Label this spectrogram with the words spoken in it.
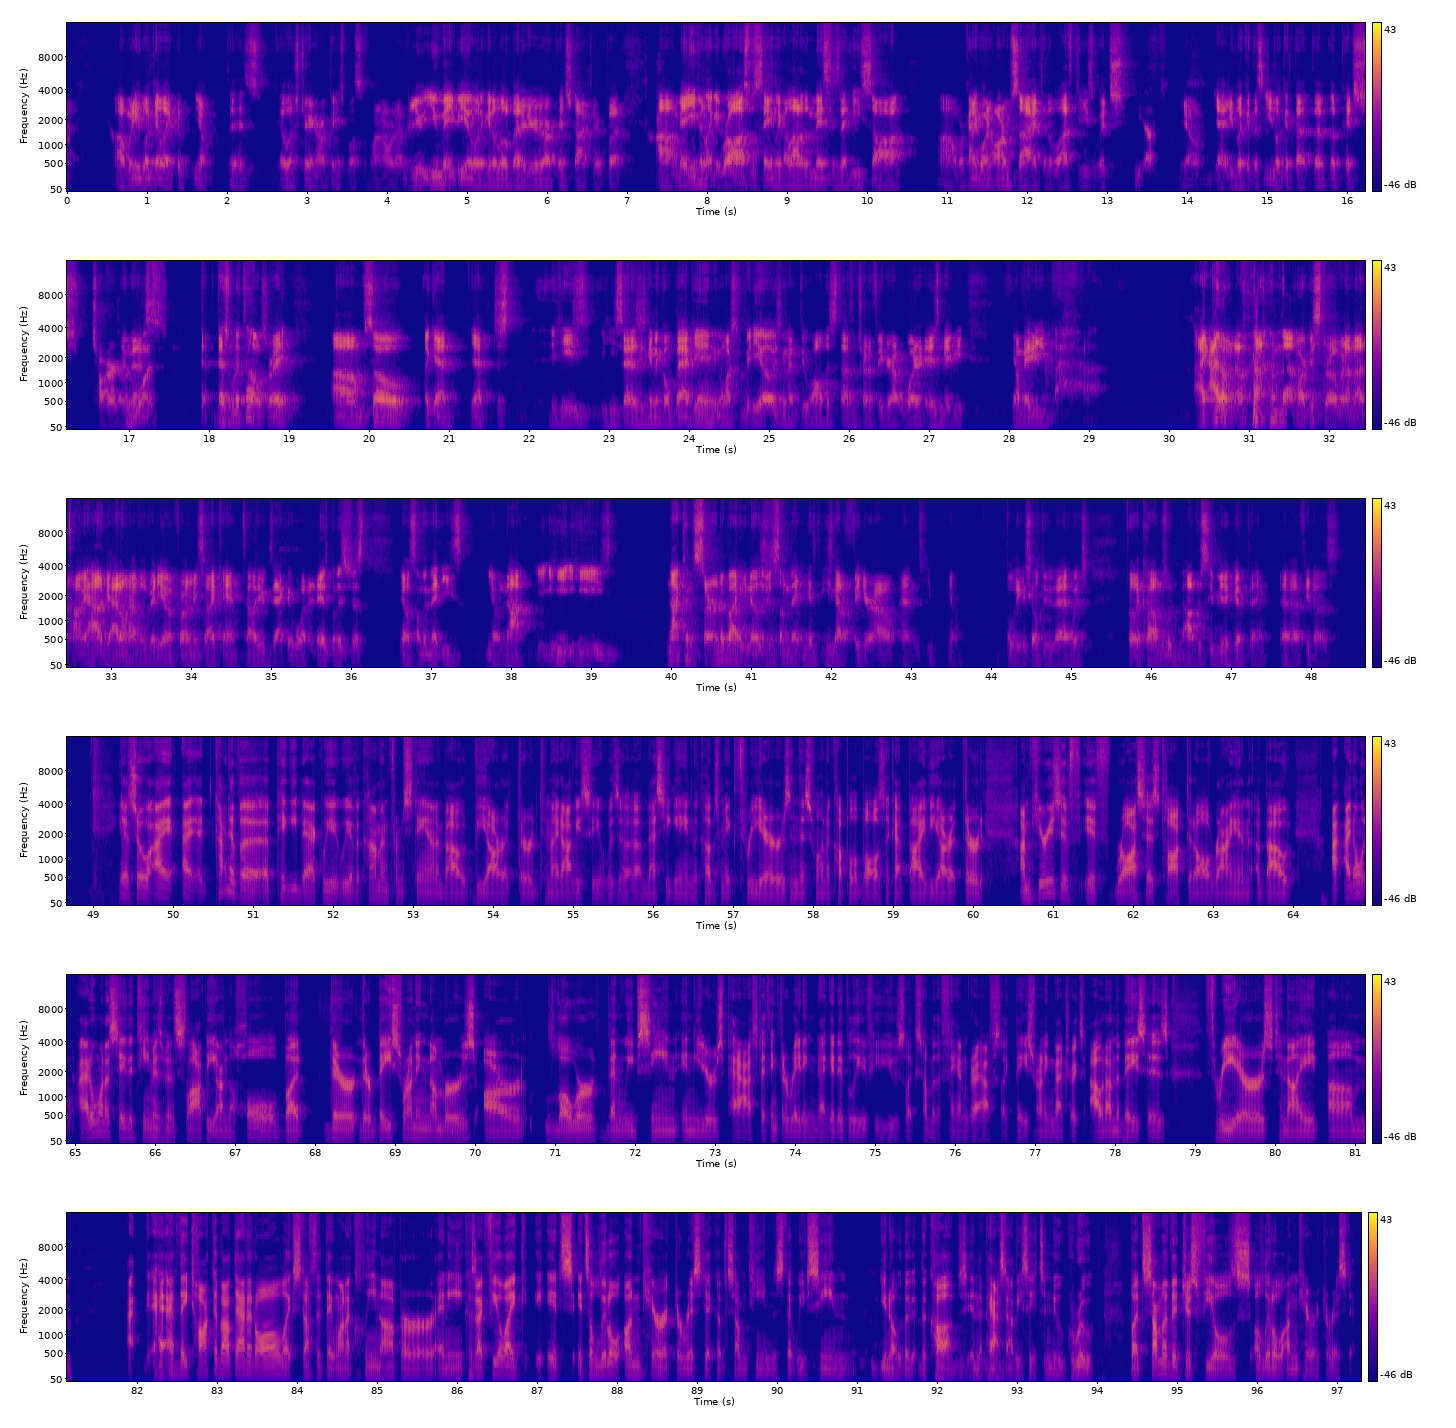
uh, when you look at like the you know the, his illustrator on baseball supply or whatever, you you may be able to get a little better. You're our pitch doctor, but um, yeah, even like Ross was saying, like a lot of the misses that he saw uh, were kind of going arm side to the lefties, which yeah, you know, yeah, you look at this, you look at the the, the pitch chart, and that's that, that's what it tells, right? Um, so again, yeah, just he's he says he's to go back in, and watch the video, he's to do all this stuff and try to figure out what it is. Maybe you know, maybe I, I don't know. I'm not Marcus Stroman. I'm not Tommy Hotovy. I don't have the video in front of me, so I can't tell you exactly what it is. But it's just you know something that he's you know not he he's not concerned about. He knows it's just something that he has, he's got to figure out, and he you know believes he'll do that, which for the Cubs would obviously be a good thing uh, if he does. Yeah, so I, I kind of a, a, piggyback. We we have a comment from Stan about VR at third tonight. Obviously, it was a, messy game. The Cubs make three errors in this one, a couple of balls that got by VR at third. I'm curious if if Ross has talked at all, Ryan, about. I, I don't I don't want to say the team has been sloppy on the whole, but their their base running numbers are lower than we've seen in years past. I think they're rating negatively if you use like some of the FanGraphs, like base running metrics, out on the bases three errors tonight. Um, have they talked about that at all like stuff that they want to clean up or, or any because i feel like it's it's a little uncharacteristic of some teams that we've seen you know the the cubs in the past mm-hmm. obviously it's a new group but some of it just feels a little uncharacteristic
